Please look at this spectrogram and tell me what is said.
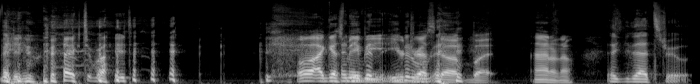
I didn't. right, right. Well, I guess And maybe even- you're even dressed up, but I don't know. That's true.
